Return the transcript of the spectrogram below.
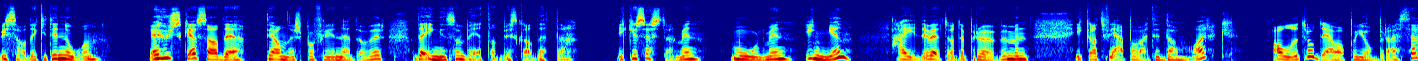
Vi sa det ikke til noen. Jeg husker jeg sa det til Anders på flyet nedover, det er ingen som vet at vi skal dette. Ikke søsteren min, moren min, ingen. Heidi vet jo at jeg prøver, men ikke at vi er på vei til Danmark. Alle trodde jeg var på jobbreise.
